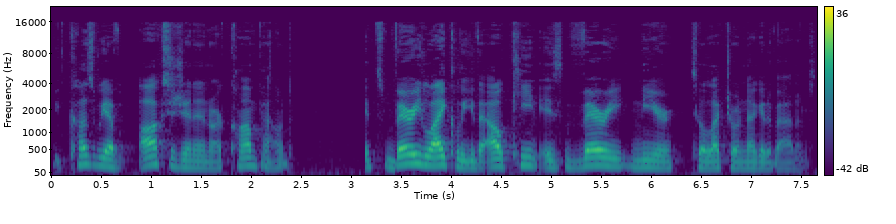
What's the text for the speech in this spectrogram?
because we have oxygen in our compound, it's very likely the alkene is very near to electronegative atoms.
